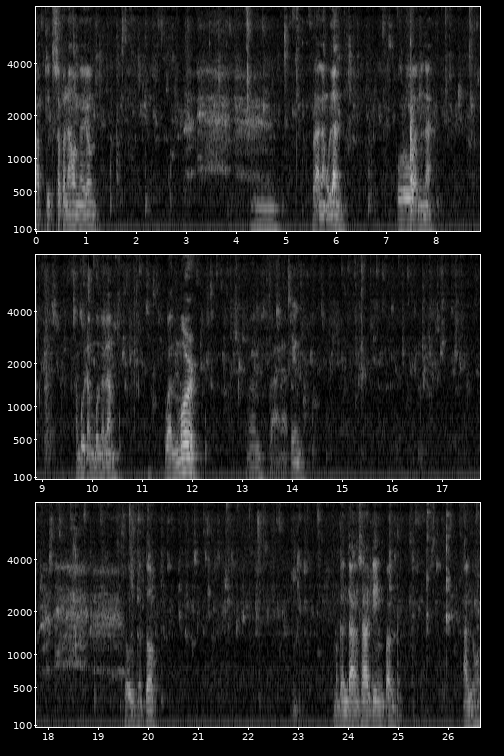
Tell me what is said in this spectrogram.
Update sa panahon ngayon. Hmm, wala nang ulan. Puro ano na. Ambon-ambon na lang. One more. Um, saan natin. Solid na to. Maganda ang saging pag ano,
